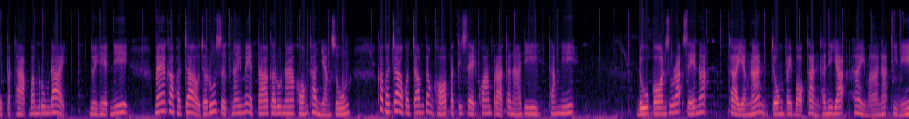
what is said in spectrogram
อุปถากบำรุงได้ โดยเหตุนี้ แม้ข้าพเจ้าจะรู้สึกในเมตตากรุณาของท่านอย่างสูง ข้าพเจ้าก็จำต้องขอปฏิเสธความปรารถนาดี ทั้งนี้ ดูก่อนสุระเสนะ ถ้าอย่างนั้นจงไปบอกท่านธนิยะให้มาณที่นี้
